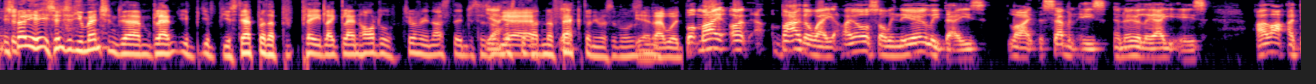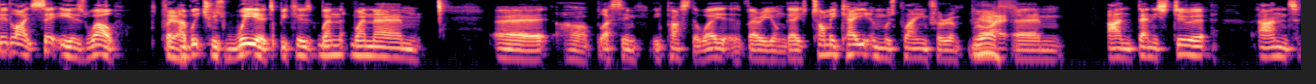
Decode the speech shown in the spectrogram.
It's very it's interesting. You mentioned um, Glenn, your, your, your stepbrother played like Glenn Hoddle. Do you know what I mean? That's the interesting. Yeah. That must Yeah. have had an effect on you, I suppose. Yeah, that it? would. But my, uh, by the way, I also in the early days, like the 70s and early 80s, I like I did like City as well, for- Yeah. uh, which was weird because when when um uh oh bless him, he passed away at a very young age. Tommy Caton was playing for him, Yes. um, and Dennis Tueart, and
